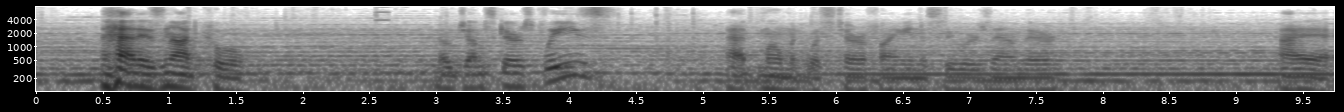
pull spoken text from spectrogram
That is not cool. No jump scares, please. That moment was terrifying in the sewers down there. I.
